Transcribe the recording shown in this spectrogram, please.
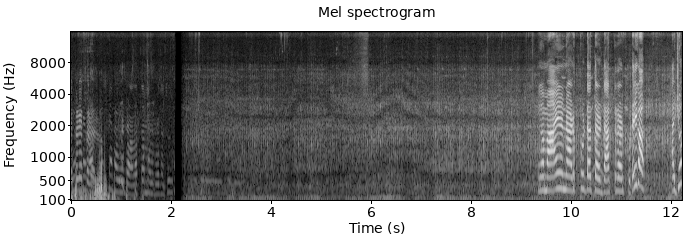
ఎక్కడెక్కడ ఇక మా ఆయన నడుపుకుంటా డాక్టర్ నడుపుకుంటా. ఇక అయ్యో.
